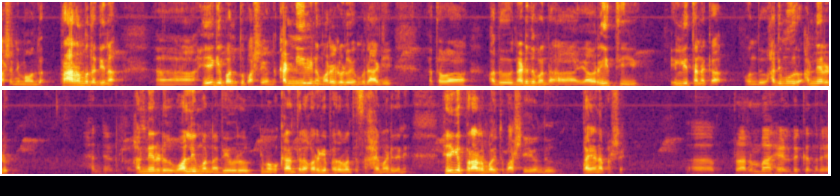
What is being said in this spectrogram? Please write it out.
ಪಾಶ ನಿಮ್ಮ ಒಂದು ಪ್ರಾರಂಭದ ದಿನ ಹೇಗೆ ಬಂತು ಪಾಶ ಒಂದು ಕಣ್ಣೀರಿನ ಮೊರೆಗಳು ಎಂಬುದಾಗಿ ಅಥವಾ ಅದು ನಡೆದು ಬಂದ ಯಾವ ರೀತಿ ಇಲ್ಲಿ ತನಕ ಒಂದು ಹದಿಮೂರು ಹನ್ನೆರಡು? ಹನ್ನೆರಡು ಹನ್ನೆರಡು ವಾಲ್ಯೂಮನ್ನು ದೇವರು ನಿಮ್ಮ ಮುಖಾಂತರ ಹೊರಗೆ ಬರುವಂತೆ ಸಹಾಯ ಮಾಡಿದ್ದೇನೆ. ಹೇಗೆ ಪ್ರಾರಂಭ ಆಯಿತು ಪಾಶೆ ಈ ಒಂದು ಪಯಣ ಪಾಶೆ? ಪ್ರಾರಂಭ ಹೇಳಬೇಕಂದ್ರೆ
